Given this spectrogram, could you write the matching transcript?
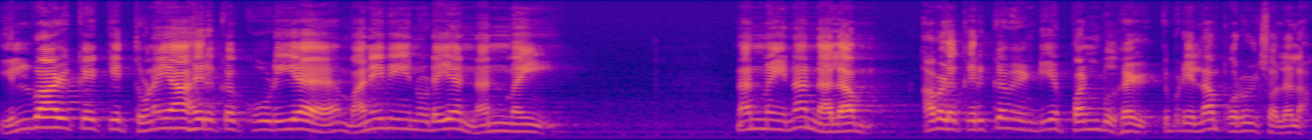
இல்வாழ்க்கைக்கு துணையாக இருக்கக்கூடிய மனைவியினுடைய நன்மை. நன்மைனா நலம். அவளுக்கு இருக்க வேண்டிய பண்புகள். இப்படியெல்லாம் பொருள் சொல்லலாம்.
